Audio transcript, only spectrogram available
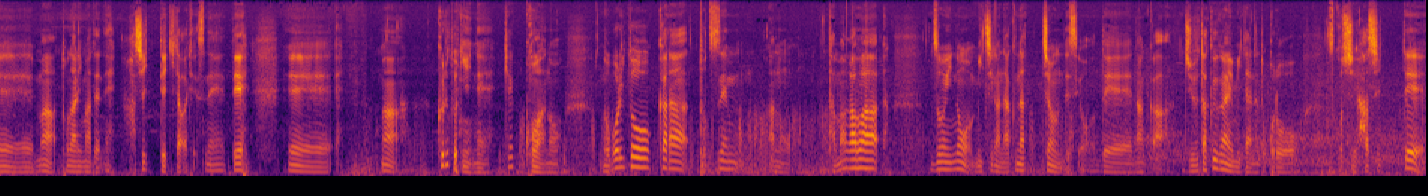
えーまあ、隣までね、走ってきたわけですね。で、えーまあ、来るときにね、結構あの、登戸から突然、あの、多摩川沿いの道がなくなっちゃうんですよ。で、なんか、住宅街みたいなところを少し走って、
